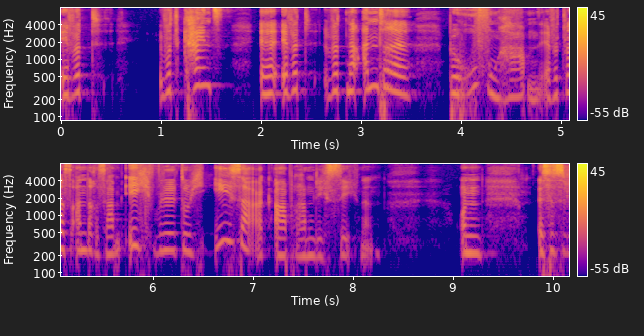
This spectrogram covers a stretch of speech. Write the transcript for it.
Er wird, er wird, kein, äh, er wird, wird eine andere Berufung haben. Er wird was anderes haben. Ich will durch Isaak Abraham dich segnen. Und es ist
